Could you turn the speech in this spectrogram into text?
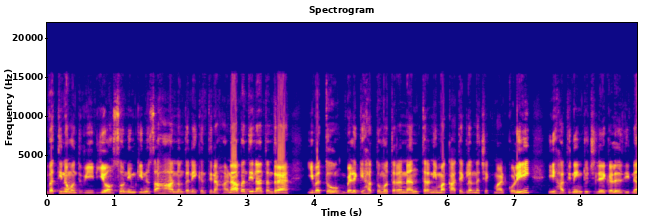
ಇವತ್ತಿನ ಒಂದು ವಿಡಿಯೋ ಸೊ ನಿಮ್ಗೆ ಇನ್ನೂ ಸಹ ಹನ್ನೊಂದನೇ ಕಂತಿನ ಹಣ ಬಂದಿಲ್ಲ ಅಂತಂದ್ರೆ ಇವತ್ತು ಬೆಳಗ್ಗೆ ಹತ್ತೊಂಬತ್ತರ ನಂತರ ನಿಮ್ಮ ಖಾತೆಗಳನ್ನ ಚೆಕ್ ಮಾಡ್ಕೊಳ್ಳಿ. ಈ ಹದಿನೆಂಟು ಜಿಲ್ಲೆಗಳಲ್ಲಿನ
